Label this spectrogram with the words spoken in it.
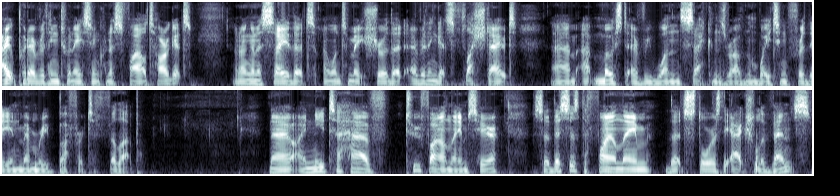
output everything to an asynchronous file target, and I'm going to say that I want to make sure that everything gets flushed out um, at most every one seconds rather than waiting for the in-memory buffer to fill up. Now I need to have two file names here. So this is the file name that stores the actual events,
